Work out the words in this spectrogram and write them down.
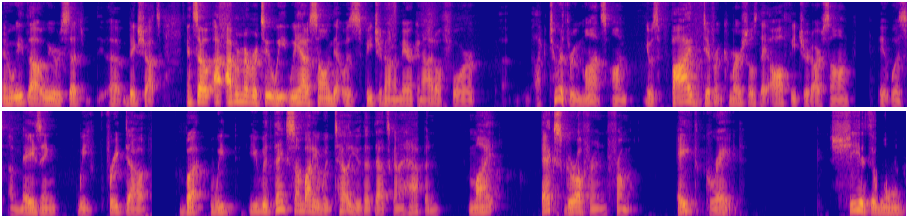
and we thought we were such uh, big shots. And so I, I, remember too, we we had a song that was featured on American Idol for uh, like two or three months. On it was five different commercials. They all featured our song. It was amazing. We freaked out, but we you would think somebody would tell you that that's going to happen. My ex girlfriend from eighth grade. She is the one.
